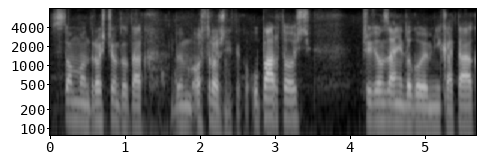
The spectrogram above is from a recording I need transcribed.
z tą mądrością to tak bym ostrożnie tylko. Upartość, przywiązanie do gołębnika tak,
